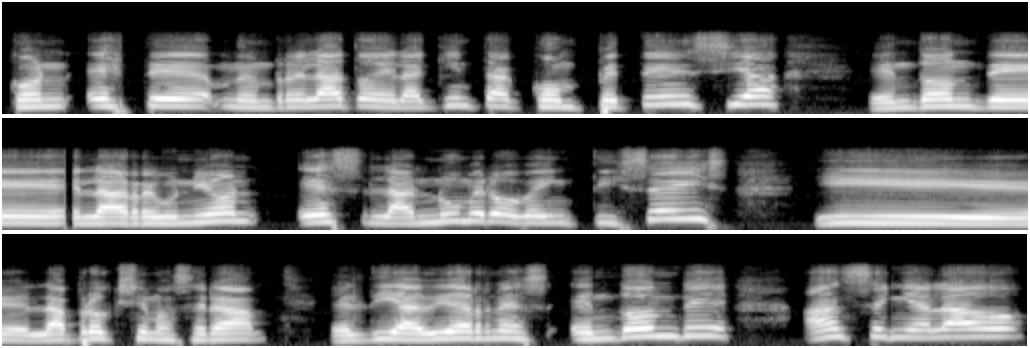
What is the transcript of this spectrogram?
con este mm, relato de la quinta competencia, en donde la reunión es la número 26 y la próxima será el día viernes, en donde han señalado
